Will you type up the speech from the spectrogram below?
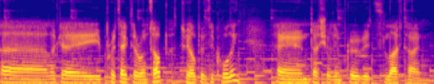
uh, like a protector on top to help with the cooling, and that should improve its lifetime.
